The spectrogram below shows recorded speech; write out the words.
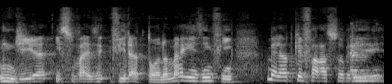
Um dia isso vai vir à tona, mas enfim, melhor do que falar sobre.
